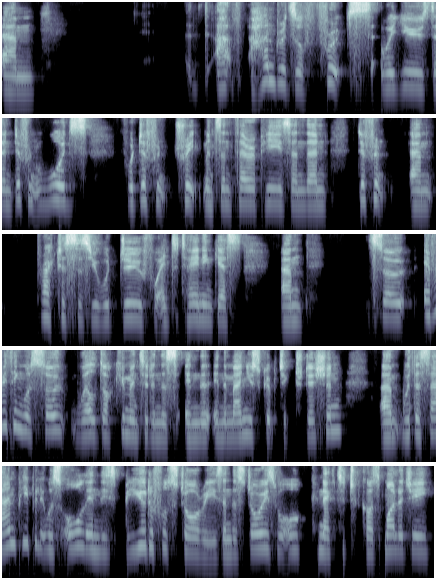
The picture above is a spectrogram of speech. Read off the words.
um, hundreds of fruits were used and different woods for different treatments and therapies, and then different um, practices you would do for entertaining guests. Um, so everything was so well documented in this in the in the manuscriptic tradition. Um, with the San people, it was all in these beautiful stories, and the stories were all connected to cosmology,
